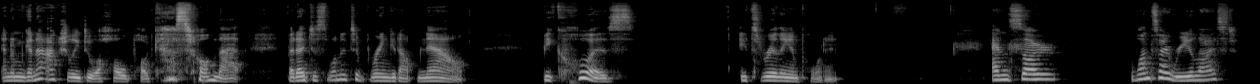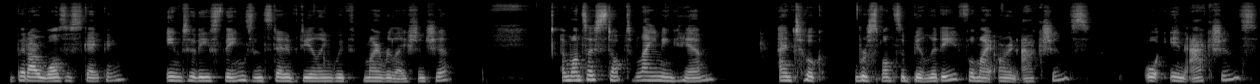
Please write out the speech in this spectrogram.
And I'm going to actually do a whole podcast on that, but I just wanted to bring it up now because it's really important. And so once I realized that I was escaping, into these things instead of dealing with my relationship. And once I stopped blaming him and took responsibility for my own actions or inactions,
